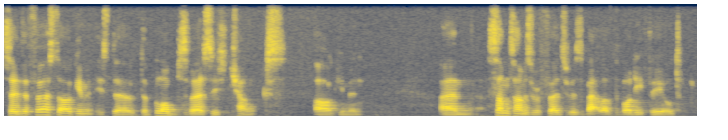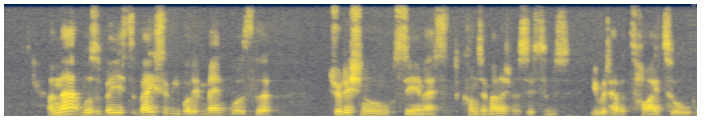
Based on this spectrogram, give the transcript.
So the first argument is the, the blobs versus chunks argument, um, sometimes referred to as the battle of the body field. And that was basically what it meant was that traditional CMS content management systems, you would have a title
